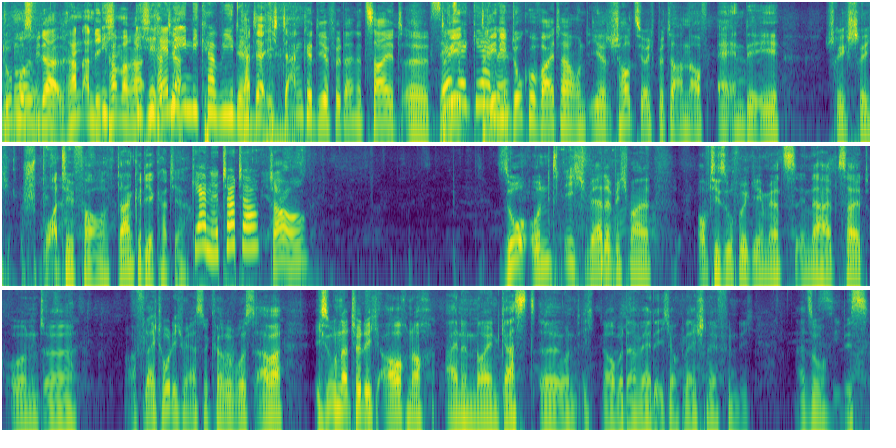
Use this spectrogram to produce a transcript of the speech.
Du musst wieder ran an die ich, Kamera. Ich Katja, renne in die Kabine. Katja, ich danke dir für deine Zeit. Äh, sehr, dreh, sehr gerne. dreh die Doku weiter und ihr schaut sie euch bitte an auf rn.de. Sporttv. Danke dir, Katja. Gerne. Ciao, ciao. Ciao. So, und ich werde mich mal auf die Suche begeben jetzt in der Halbzeit und äh, vielleicht hole ich mir erst eine Currywurst, aber ich suche natürlich auch noch einen neuen Gast äh, und ich glaube, da werde ich auch gleich schnell fündig. Also bis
